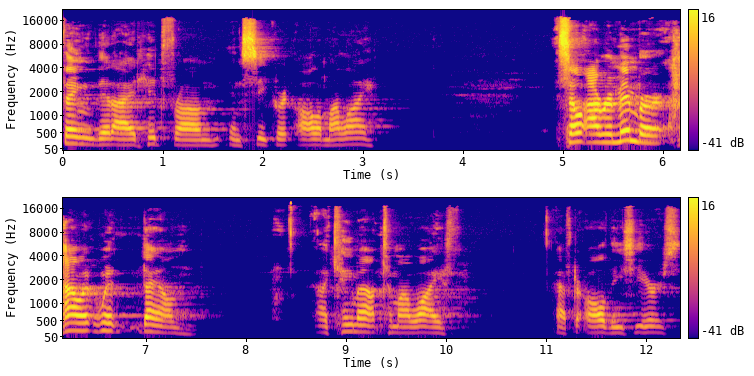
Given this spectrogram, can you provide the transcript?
thing that I had hid from in secret all of my life. So I remember how it went down. I came out to my wife after all these years.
